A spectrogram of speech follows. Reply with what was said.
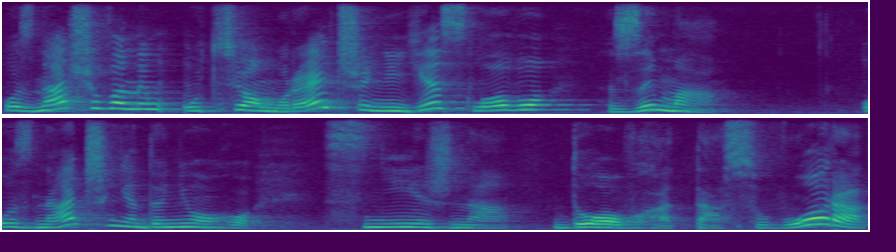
Означуваним у цьому реченні є слово зима. Означення до нього сніжна, довга та сувора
